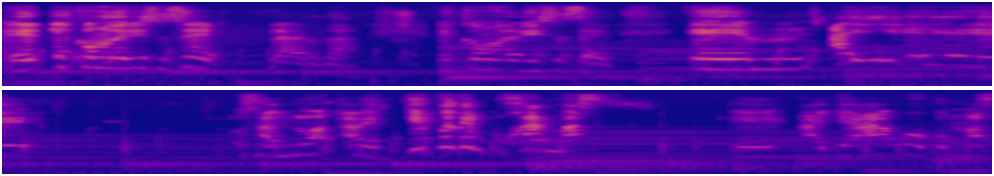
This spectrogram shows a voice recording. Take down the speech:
Es, como debiese ser, la verdad. Es como debiese ser. Em, hay, eh, o sea, no, a ver, ¿qué puede empujar más eh, allá o con más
